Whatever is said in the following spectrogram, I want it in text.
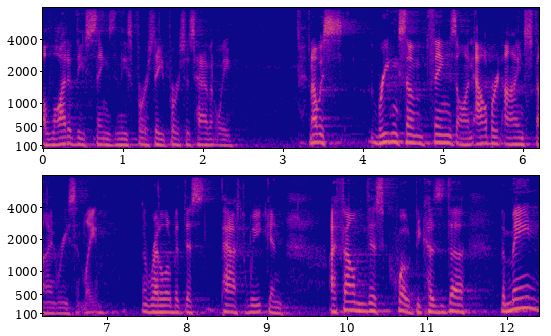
a lot of these things in these first eight verses, haven't we? And I was reading some things on Albert Einstein recently. I read a little bit this past week, and I found this quote because the, the main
